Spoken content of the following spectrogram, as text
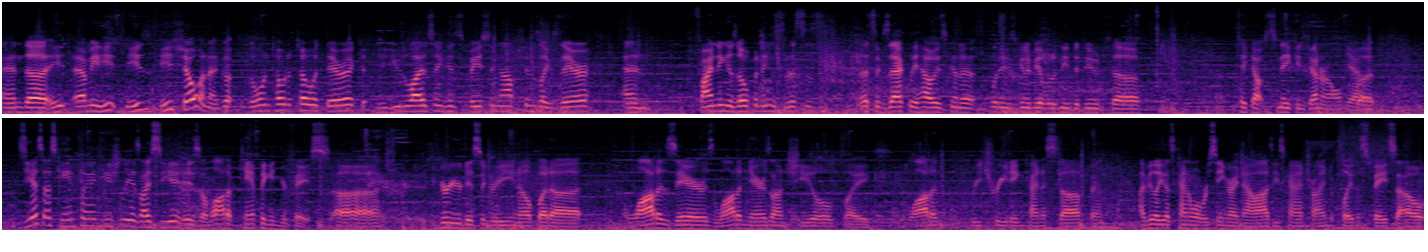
and uh, he, I mean he, he's he's showing it, go, going toe to toe with Derek, utilizing his spacing options like Zair, and finding his openings. This is that's exactly how he's gonna what he's gonna be able to need to do to take out Snake in general. Yeah. But ZSS game plan usually, as I see it, is a lot of camping in your face. Uh, agree or disagree, you know, but uh, a lot of Zairs, a lot of Nairs on shield, like a lot of retreating kind of stuff, and I feel like that's kind of what we're seeing right now. Ozy's kind of trying to play the space out.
